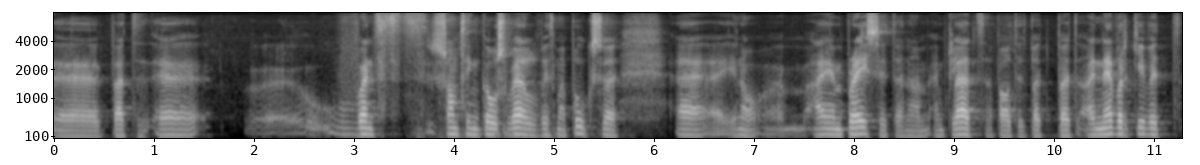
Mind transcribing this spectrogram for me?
uh, but uh, when something goes well with my books, uh, you know, um, I embrace it and I'm, I'm, glad about it. But but I never give it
